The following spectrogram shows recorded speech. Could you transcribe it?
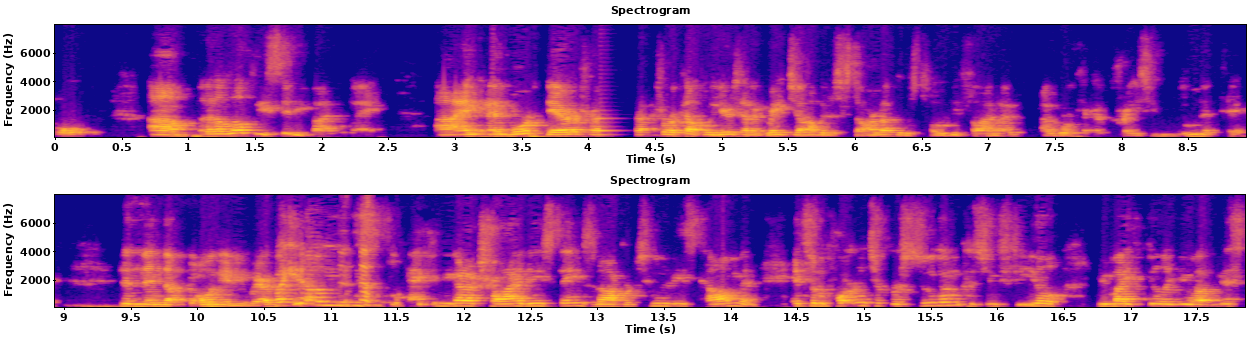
cold, um, but a lovely city, by the way. I, I, worked there for, for a couple of years, had a great job at a startup. It was totally fun. I, I worked like a crazy lunatic. Didn't end up going anywhere. But you know, this is life and you got to try these things and opportunities come. And it's important to pursue them because you feel, you might feel like you have missed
